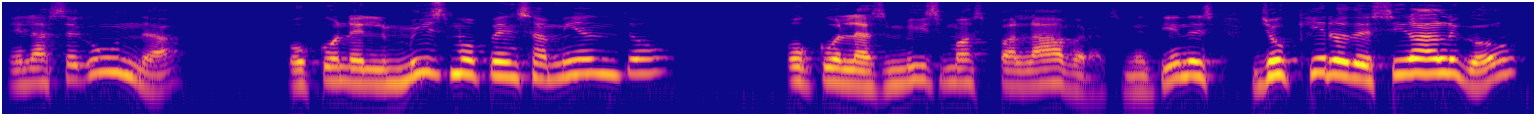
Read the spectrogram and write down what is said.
En la segunda, o con el mismo pensamiento o con las mismas palabras. ¿Me entiendes? Yo quiero decir algo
